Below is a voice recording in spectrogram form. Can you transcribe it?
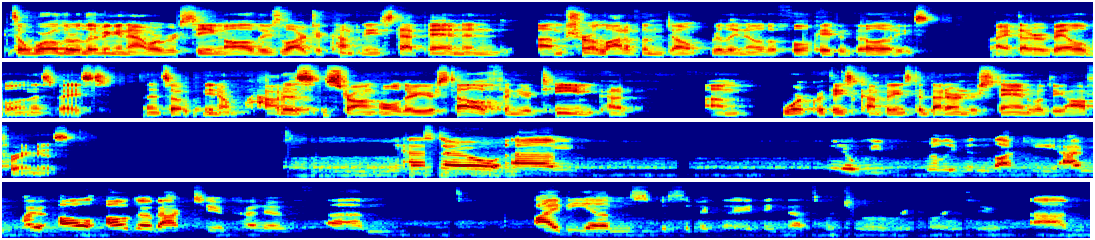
it's a world we're living in now where we're seeing all these larger companies step in, and I'm sure a lot of them don't really know the full capabilities, right, that are available in this space. And so, you know, how does Stronghold or yourself and your team kind of um, work with these companies to better understand what the offering is? Yeah, so um, you know, we've really been lucky. I'm, I, will I'll go back to kind of um, IBM specifically. I think that's what you were referring to. Um,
